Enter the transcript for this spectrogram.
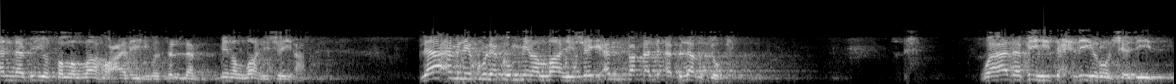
النبي صلى الله عليه وسلم من الله شيئا. لا أملك لكم من الله شيئا فقد أبلغتك. وهذا فيه تحذير شديد.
